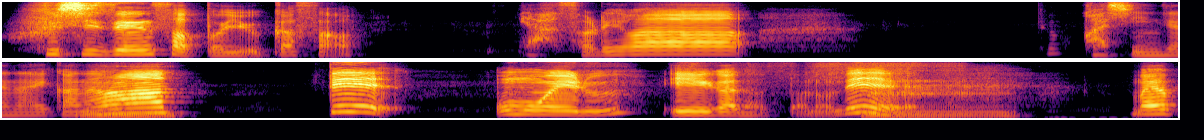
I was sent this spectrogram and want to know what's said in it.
不自然さというかさ。いやそれはおかしいんじゃないかなって思える映画だったので、うん。まあ、やっ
